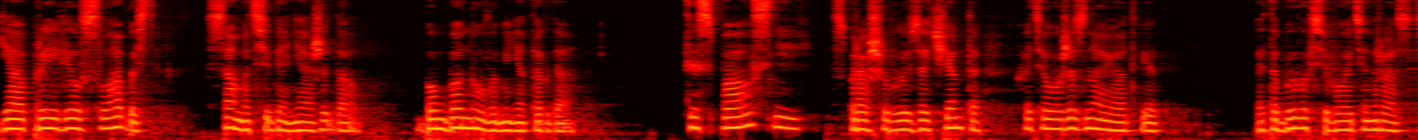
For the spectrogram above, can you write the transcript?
я проявил слабость, сам от себя не ожидал. Бомбануло меня тогда. «Ты спал с ней?» Спрашиваю зачем-то, хотя уже знаю ответ. Это было всего один раз.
